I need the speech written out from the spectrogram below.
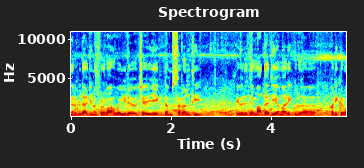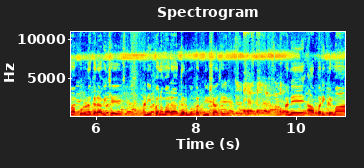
નર્મદાજીનો પ્રવાહ વહી રહ્યો છે એ એકદમ સરળથી એવી રીતે માતાજી અમારી પરિક્રમા પૂર્ણ કરાવી છે અને એ પણ અમારા ધર્મપત્ની સાથે. અને આ પરિક્રમા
